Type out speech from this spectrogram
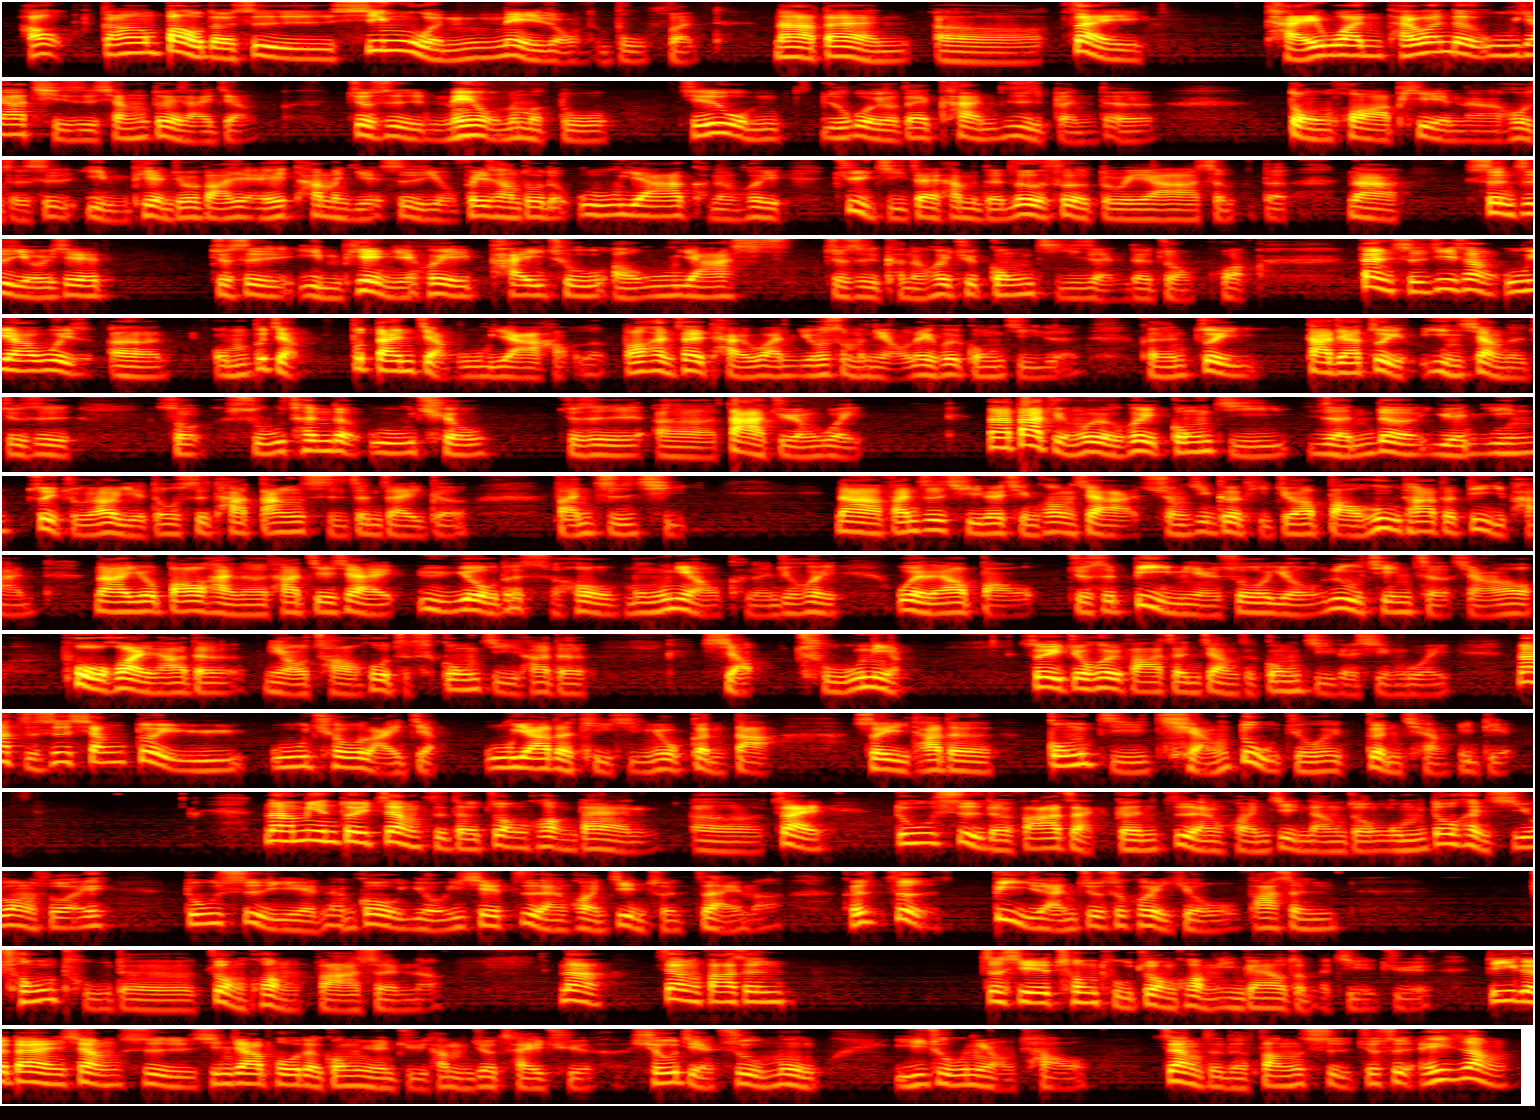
好，刚刚报的是新闻内容的部分。那当然，呃，在台湾，台湾的乌鸦其实相对来讲就是没有那么多。其实我们如果有在看日本的动画片啊，或者是影片，就会发现，哎，他们也是有非常多的乌鸦，可能会聚集在他们的垃圾堆啊什么的。那甚至有一些就是影片也会拍出哦，乌鸦就是可能会去攻击人的状况。但实际上，乌鸦为呃，我们不讲，不单讲乌鸦好了，包含在台湾有什么鸟类会攻击人？可能最大家最有印象的就是所俗称的乌秋，就是呃大卷尾。那大卷尾会攻击人的原因，最主要也都是它当时正在一个繁殖期。那繁殖期的情况下，雄性个体就要保护它的地盘，那又包含了它接下来育幼的时候，母鸟可能就会为了要保，就是避免说有入侵者想要破坏它的鸟巢，或者是攻击它的小雏鸟，所以就会发生这样子攻击的行为。那只是相对于乌秋来讲，乌鸦的体型又更大，所以它的攻击强度就会更强一点。那面对这样子的状况，当然。呃，在都市的发展跟自然环境当中，我们都很希望说，哎，都市也能够有一些自然环境存在嘛。可是这必然就是会有发生冲突的状况发生呢。那这样发生这些冲突状况，应该要怎么解决？第一个当然像是新加坡的公园局，他们就采取了修剪树木、移除鸟巢这样子的方式，就是哎让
